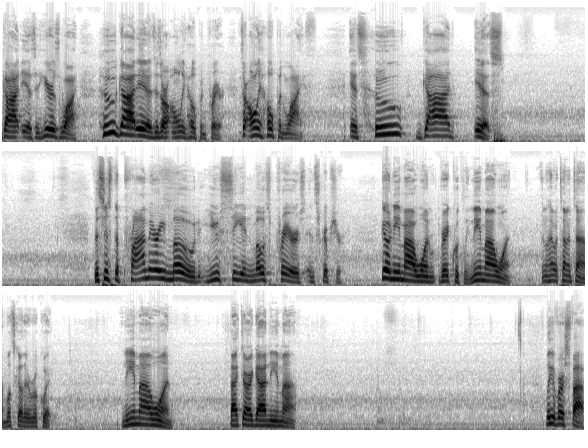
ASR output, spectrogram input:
God is. And here's why. Who God is is our only hope in prayer. It's our only hope in life. Is who God is. This is the primary mode you see in most prayers in Scripture. Go to Nehemiah 1 very quickly. Nehemiah 1. We don't have a ton of time. Let's go there real quick. Nehemiah 1. Back to our guy Nehemiah. Look at verse 5.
